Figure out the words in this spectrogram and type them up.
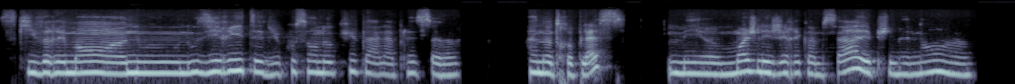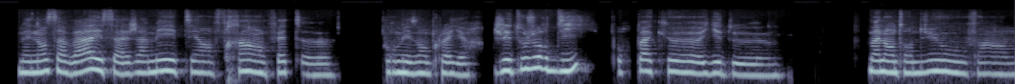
ce qui vraiment nous, nous irrite et du coup s'en occupent à la place à notre place. Mais moi je l'ai géré comme ça et puis maintenant Maintenant, ça va et ça n'a jamais été un frein, en fait, euh, pour mes employeurs. Je l'ai toujours dit pour pas qu'il y ait de malentendus ou enfin,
